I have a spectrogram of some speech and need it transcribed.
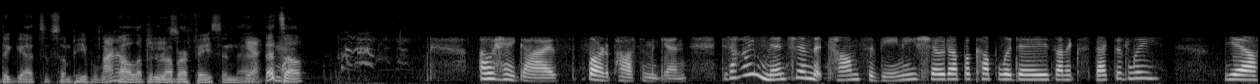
the guts of some people to I know, call up and rub our face in that. Yeah, that's all. Oh, hey guys, Florida Possum again. Did I mention that Tom Savini showed up a couple of days unexpectedly? Yeah,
